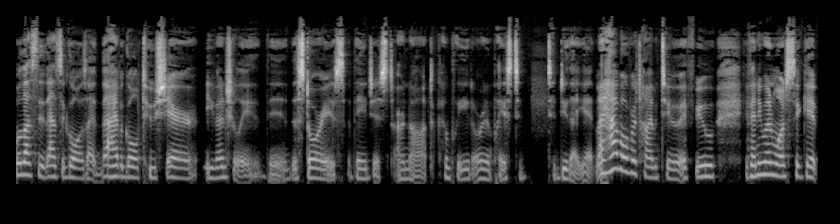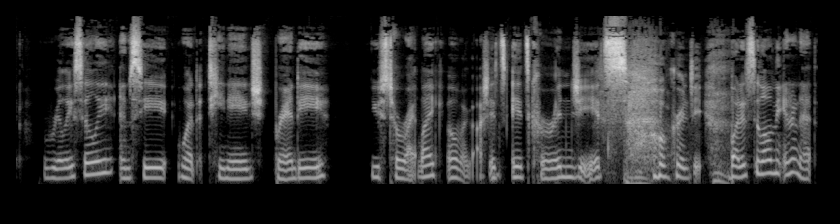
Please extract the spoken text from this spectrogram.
Well, that's the, that's the goal. Is I, I have a goal to share eventually the the stories. They just are not complete or in a place to to do that yet. And I have over time too. If you if anyone wants to get really silly and see what teenage Brandee used to write like, oh my gosh, it's it's cringy. It's so cringy, but it's still on the internet.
